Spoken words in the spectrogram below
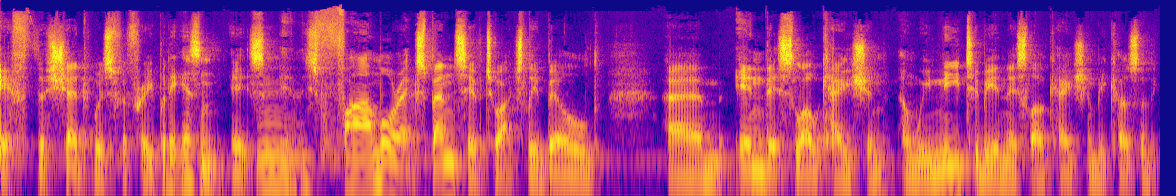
if the shed was for free, but it isn't. It's, mm. it's far more expensive to actually build um, in this location, and we need to be in this location because of the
